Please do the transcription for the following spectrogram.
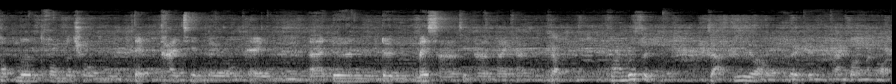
หกหมื่นคนมาชมเด็กไทยทีมไปร้องเพลงเอ่อเดือนเดือนเมษาที่ผ่านไปครับครับ ความรู้สึกจากที่เราเคยเป็นแฟนบอลมาก่อน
